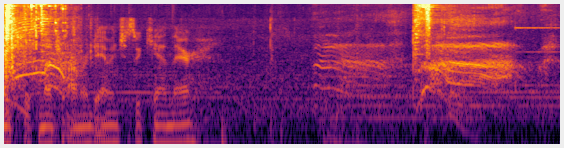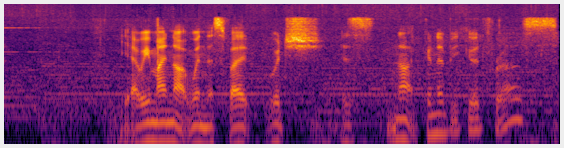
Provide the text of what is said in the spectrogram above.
As much armor damage as we can there. Yeah, we might not win this fight, which is not gonna be good for us.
